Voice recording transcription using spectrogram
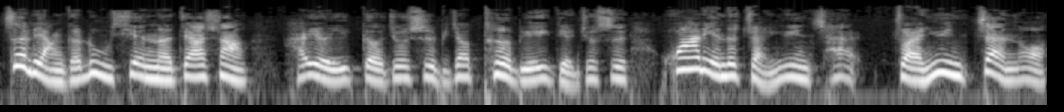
这两个路线呢，加上还有一个就是比较特别一点，就是花莲的转运站转运站哦，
